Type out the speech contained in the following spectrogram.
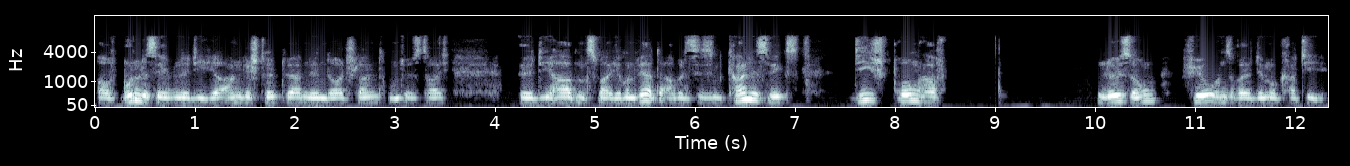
auf Bundesebene, die hier angestrebt werden in Deutschland und Österreich, äh, die haben zwar ihren Wert, aber sie sind keineswegs die sprunghafte Lösung für unsere Demokratie.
